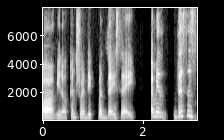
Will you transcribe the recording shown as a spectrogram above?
um, you know contradict what they say I mean, this is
